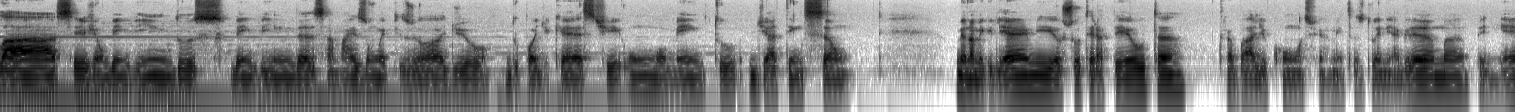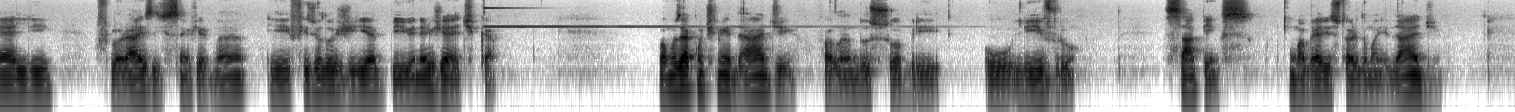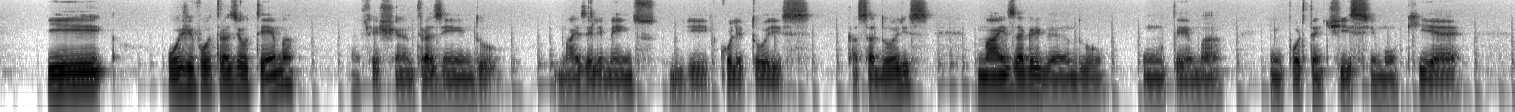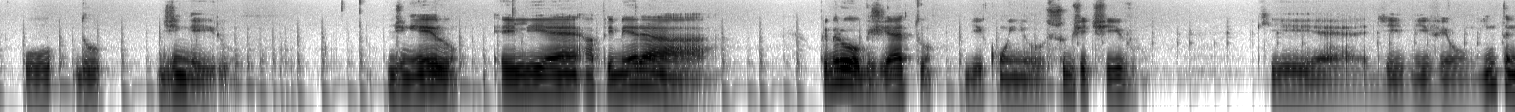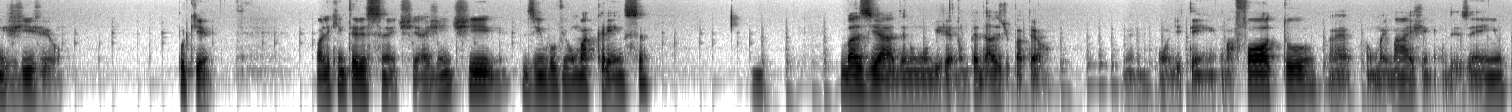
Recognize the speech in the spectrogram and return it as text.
Olá, sejam bem-vindos, bem-vindas a mais um episódio do podcast Um Momento de Atenção. Meu nome é Guilherme, eu sou terapeuta, trabalho com as ferramentas do Enneagrama, PNL, florais de Saint-Germain e fisiologia bioenergética. Vamos dar continuidade falando sobre o livro Sapiens, Uma Breve História da Humanidade, e hoje vou trazer o tema, né, fechando, trazendo mais elementos de coletores caçadores, mas agregando um tema importantíssimo que é o do dinheiro. Dinheiro, ele é a primeira o primeiro objeto de cunho subjetivo que é de nível intangível. Por quê? Olha que interessante, a gente desenvolveu uma crença baseada num, objeto, num pedaço de papel, né, onde tem uma foto, é, uma imagem, um desenho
